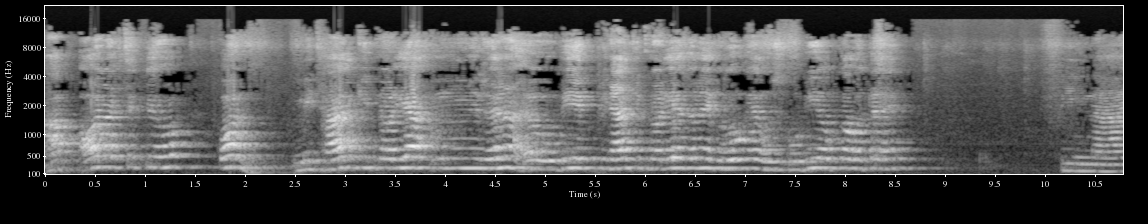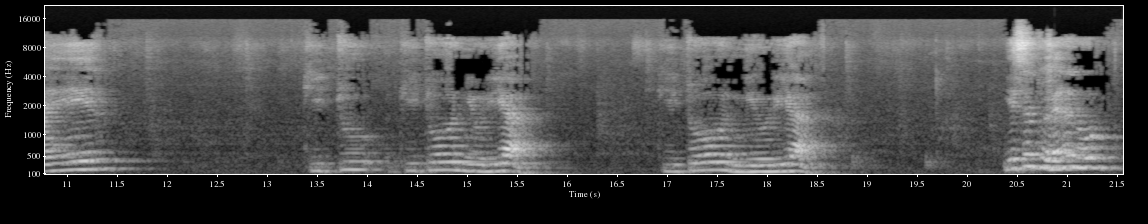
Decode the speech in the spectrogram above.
आप और रख सकते हो। कौन? मिथाइल किटनोरिया जो है ना वो भी एक फिनाइल किटनोरिया जो है एक रोग है, उसको भी आपका होता है। Phenyl keto, ketonuria. कीटोन्यूरिया। ये सब जो है ना रोग,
